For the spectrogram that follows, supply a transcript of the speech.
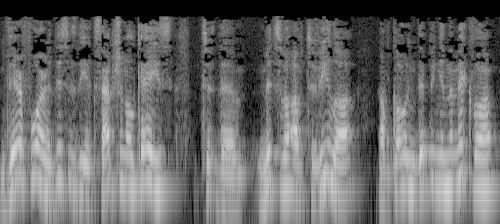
Therefore, this is the exceptional case to the mitzvah of Tevila of going dipping in the mikvah,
